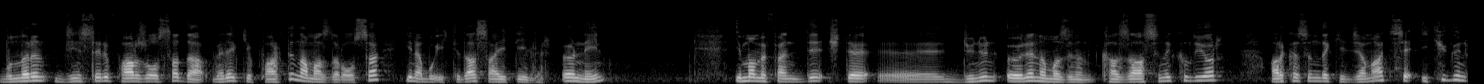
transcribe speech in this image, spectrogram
Bunların cinsleri farz olsa da velev ki farklı namazlar olsa yine bu iktida sahip değildir. Örneğin İmam Efendi işte e, dünün öğle namazının kazasını kılıyor arkasındaki cemaat ise iki gün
